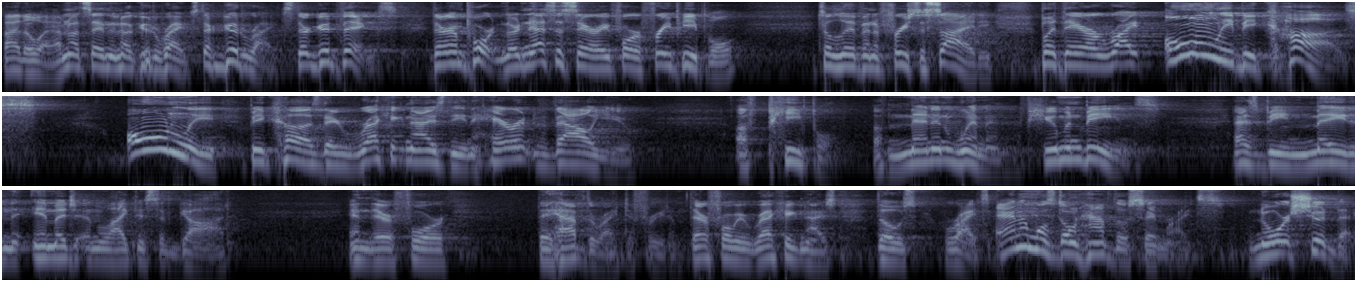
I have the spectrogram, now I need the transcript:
by the way. I'm not saying they're not good rights. They're good rights. They're good things. They're important. They're necessary for free people to live in a free society. But they are right only because, only because they recognize the inherent value of people, of men and women, of human beings, as being made in the image and likeness of God. And therefore, they have the right to freedom. Therefore, we recognize those rights. Animals don't have those same rights, nor should they.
